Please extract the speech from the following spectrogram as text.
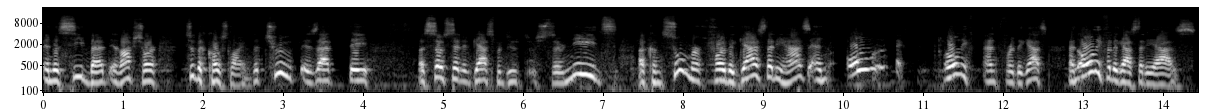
in the seabed in offshore to the coastline? The truth is that the associated gas producer needs a consumer for the gas that he has and only, only and for the gas and only for the gas that he has.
